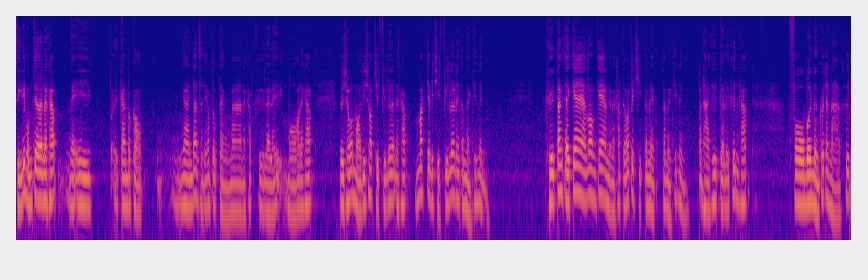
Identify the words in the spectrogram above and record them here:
สิ่งที่ผมเจอนะครับ ในการประกอบงานด้านศัลยกรรมตกแต่งมานะครับ คือหลาย ๆ หมอนะครับ โดยเฉพาะหมอที่ชอบฉีดฟิลเลอร์นะครับ มักจะไปฉีดฟิลเลอร์ในตำแหน่งที่หนึ่งคือตั้งใจแก้ร่องแก้มเนี่ยนะครับ แต่ว่าไปฉีดตำแหน่งตำแหน่งที่หนึ่งปัญหาคือเกิดอะไรขึ้นครับ โฟเบอร์หนึ่งก็จะหนาขึ้น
